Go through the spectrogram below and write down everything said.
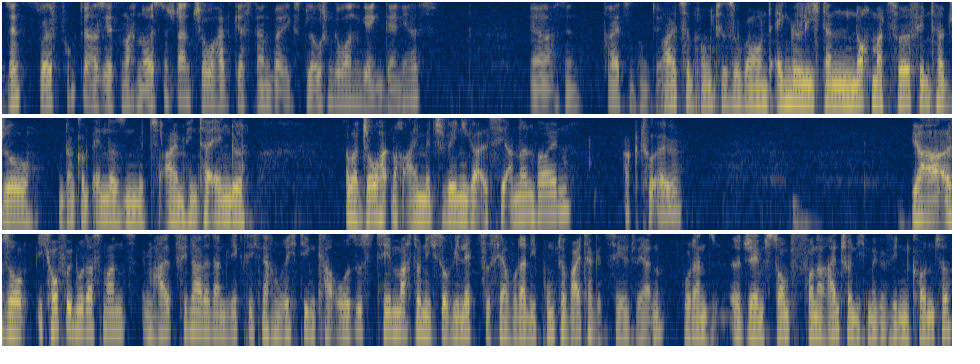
sind es zwölf Punkte. Also jetzt nach neuestem Stand. Joe hat gestern bei Explosion gewonnen gegen Daniels. Ja, sind 13 Punkte. 13 Punkte sogar. Und Engel liegt dann nochmal 12 hinter Joe. Und dann kommt Anderson mit einem hinter Engel. Aber Joe hat noch ein Match weniger als die anderen beiden. Aktuell. Ja, also ich hoffe nur, dass man es im Halbfinale dann wirklich nach dem richtigen K.O.-System macht und nicht so wie letztes Jahr, wo dann die Punkte weitergezählt werden, wo dann äh, James Storm vornherein schon nicht mehr gewinnen konnte.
